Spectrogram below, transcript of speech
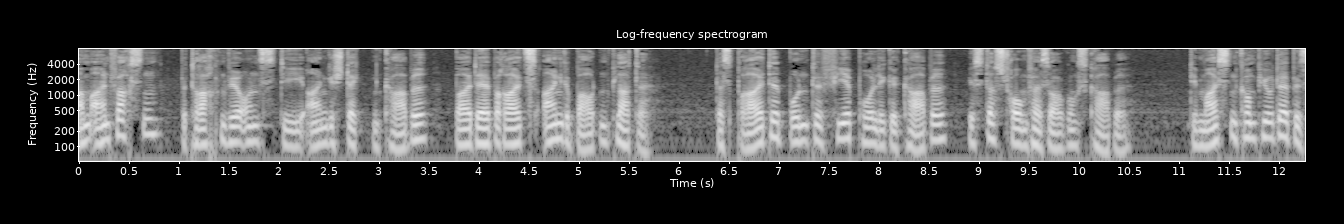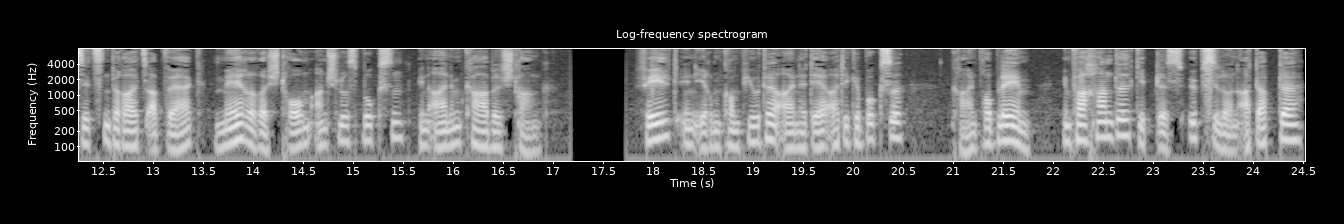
Am einfachsten betrachten wir uns die eingesteckten Kabel bei der bereits eingebauten Platte. Das breite, bunte vierpolige Kabel ist das Stromversorgungskabel. Die meisten Computer besitzen bereits ab Werk mehrere Stromanschlussbuchsen in einem Kabelstrang. Fehlt in Ihrem Computer eine derartige Buchse? Kein Problem, im Fachhandel gibt es Y-Adapter,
